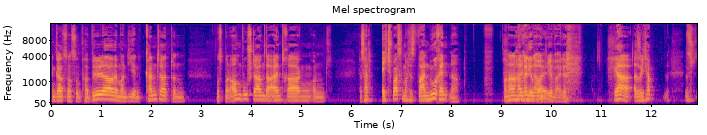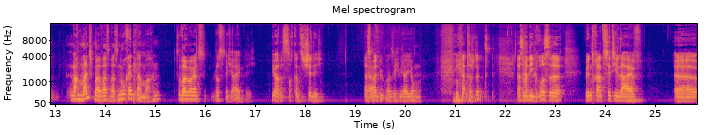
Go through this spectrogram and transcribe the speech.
dann gab es noch so ein paar Bilder. Wenn man die entkannt hat, dann muss man auch einen Buchstaben da eintragen und das hat echt Spaß gemacht. Es waren nur Rentner. Und dann halt wir Rentner beide. und ihr beide. Ja, also ich habe machen manchmal was, was nur Rentner machen. Ist aber immer ganz lustig eigentlich. Ja, das ist doch ganz chillig. Lass Da mal, fühlt man sich wieder jung. ja, das stimmt. Lass mal die große Windrad City Live äh,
